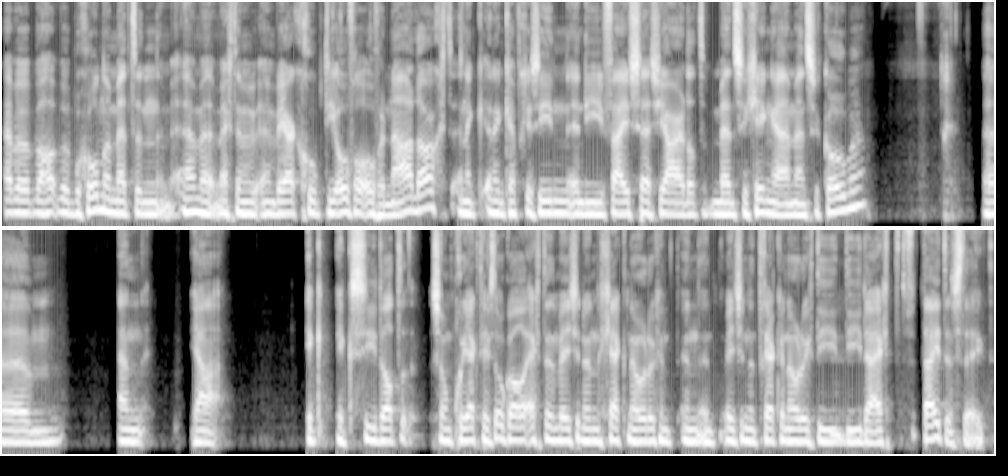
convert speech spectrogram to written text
eh, We, we, begonnen met, een, eh, met echt een, een werkgroep die overal over nadacht. En ik, en ik heb gezien in die vijf, zes jaar dat mensen gingen en mensen komen. Ehm, en ja, ik, ik zie dat zo'n project heeft ook wel echt een beetje een gek nodig. Een, een, een beetje een trekker nodig die, die daar echt tijd in steekt.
